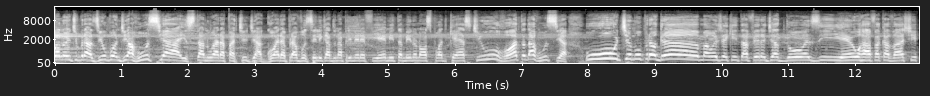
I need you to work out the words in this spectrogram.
Boa noite, Brasil. Bom dia, Rússia. Está no ar a partir de agora para você ligado na Primeira FM e também no nosso podcast, o Rota da Rússia. O último programa. Hoje é quinta-feira, dia 12, e eu, Rafa Cavachi,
